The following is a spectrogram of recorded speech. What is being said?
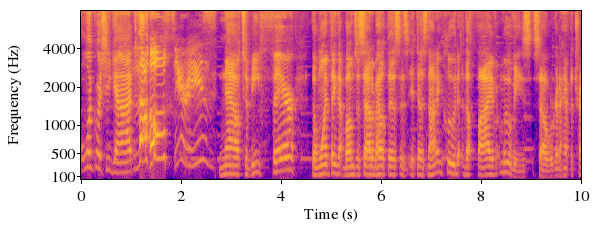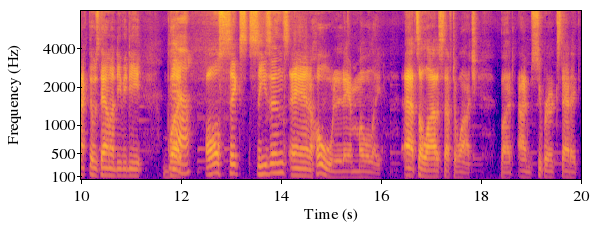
look what she got. the whole series. Now, to be fair, the one thing that bums us out about this is it does not include the five movies, so we're gonna have to track those down on DVD. But Yeah. all six seasons, and holy moly, that's a lot of stuff to watch. But I'm super ecstatic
